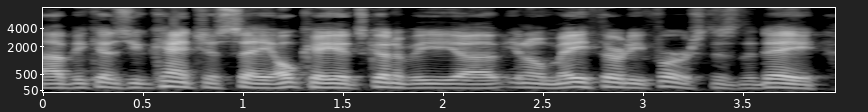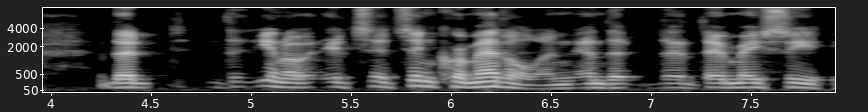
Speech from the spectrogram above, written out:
uh, because you can't just say, okay, it's going to be, uh, you know, May 31st is the day that, that you know, it's it's incremental and, and that, that they may see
